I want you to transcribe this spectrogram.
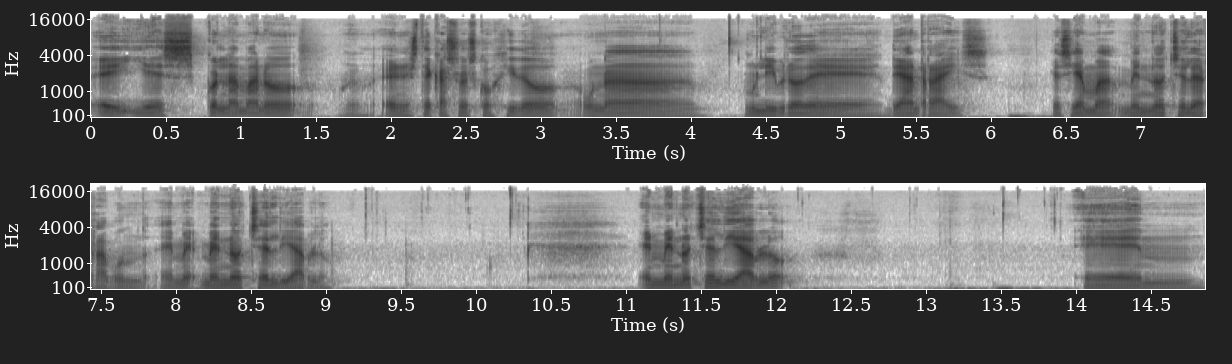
Eh, y es con la mano, en este caso he escogido una, un libro de, Anne Rice que se llama Menoche, le eh, el Diablo. En Menoche el Diablo em,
